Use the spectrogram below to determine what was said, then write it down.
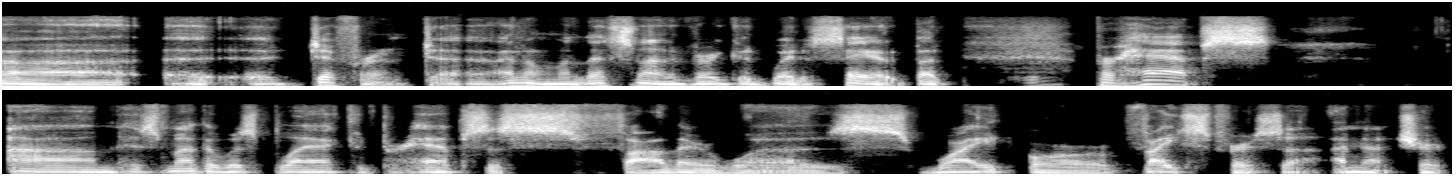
uh, uh, uh, different. Uh, I don't know. That's not a very good way to say it, but perhaps um, his mother was black and perhaps his father was white or vice versa. I'm not sure.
